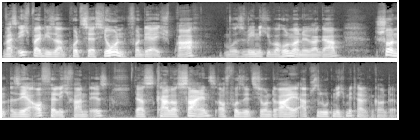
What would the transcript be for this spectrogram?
was ich bei dieser Prozession, von der ich sprach, wo es wenig Überholmanöver gab, schon sehr auffällig fand, ist, dass Carlos Sainz auf Position 3 absolut nicht mithalten konnte.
